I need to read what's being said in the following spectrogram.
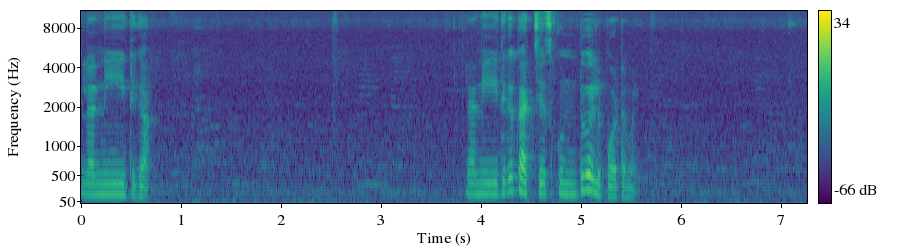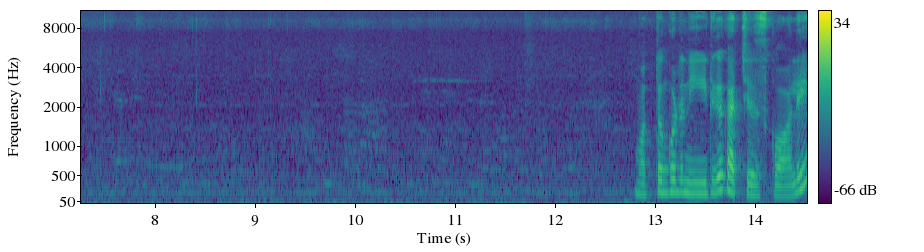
ఇలా నీట్గా ఇలా నీట్గా కట్ చేసుకుంటూ వెళ్ళిపోవటమే. మొత్తం కూడా నీట్గా కట్ చేసుకోవాలి.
